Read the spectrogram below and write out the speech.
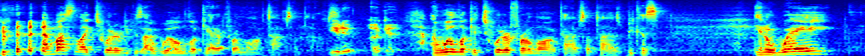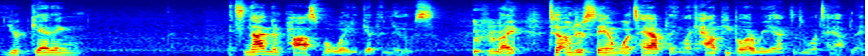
I must like Twitter because I will look at it for a long time sometimes. You do. Okay. I will look at Twitter for a long time sometimes because, in a way, you're getting. It's not an impossible way to get the news, Mhm. right? To understand what's happening, like how people are reacting to what's happening.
